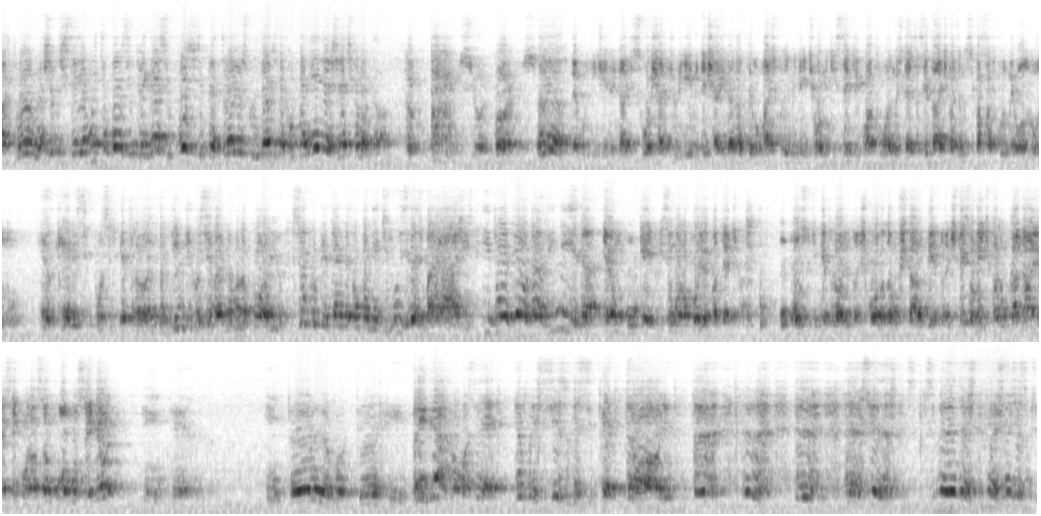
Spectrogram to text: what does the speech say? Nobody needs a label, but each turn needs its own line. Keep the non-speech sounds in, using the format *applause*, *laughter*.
quarto ano, achamos que seria muito bom se entregasse o poço de petróleo aos cuidados da companhia energética local. *coughs*
Sr. Burns,
Ah.
é muita ingenuidade sua achar que eu iria me deixar enganar pelo mais proeminente homem de 104 anos desta cidade fazendo-se passar por meu aluno.
Eu quero esse poço de petróleo. Eu tenho que conservar meu monopólio. Sou proprietário da companhia de luz e das barragens e do hotel da avenida.
É um pulgueiro e seu monopólio é patético. O poço de petróleo da escola não está à venda, especialmente para um
vou ter que brigar com você. Eu preciso desse petróleo. Ah, ah, ah, Smithers, me ajude a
